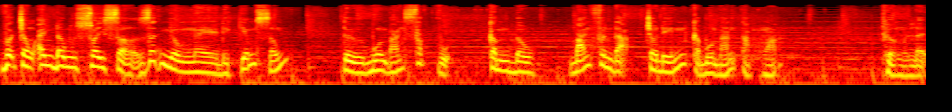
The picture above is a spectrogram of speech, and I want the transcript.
vợ chồng anh đông xoay sở rất nhiều nghề để kiếm sống từ buôn bán sắt vụn cầm đầu bán phân đạm cho đến cả buôn bán tạp hóa. Thường lệ,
